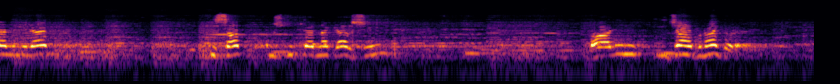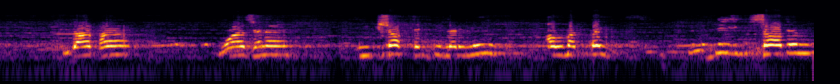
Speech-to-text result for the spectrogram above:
Beynelmiler iktisat güçlüklerine karşı halin icabına göre müdafaa, muazene, inkişaf tedbirlerini almaktayız. Milli iktisadın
